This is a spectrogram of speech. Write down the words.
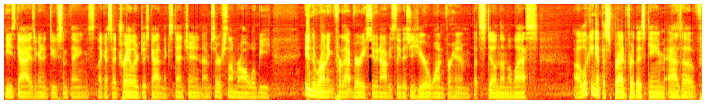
these guys are going to do some things. Like I said, Traylor just got an extension. I'm sure Sumrall will be in the running for that very soon. Obviously, this is year one for him, but still, nonetheless, uh, looking at the spread for this game as of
